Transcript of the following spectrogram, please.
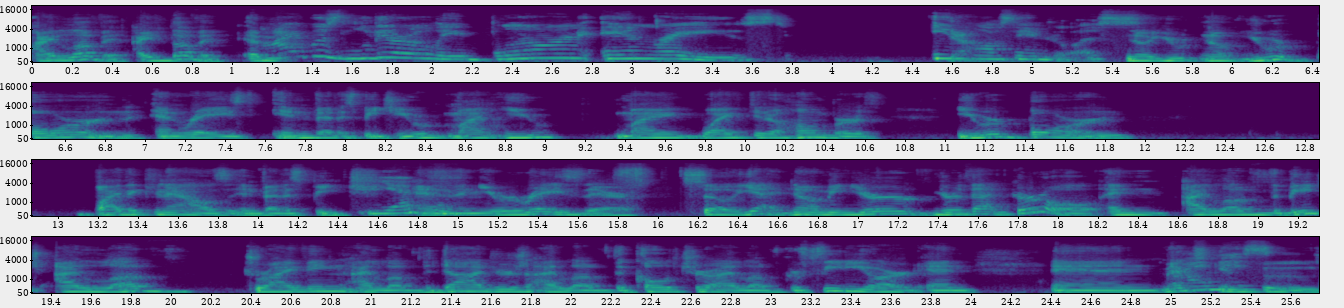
I love it. I love it. And- I was literally born and raised in Yeah. Los Angeles. no, you no, you were born and raised in Venice Beach. You were my you my wife did a home birth. You were born by the canals in Venice Beach, Yep. and then you were raised there. So yeah, no, I mean you're you're that girl, and I love the beach. I love driving. I love the Dodgers. I love the culture. I love graffiti art and and Mexican miss- food.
